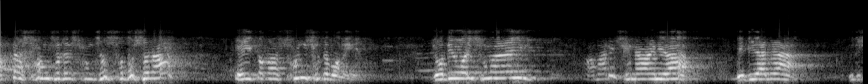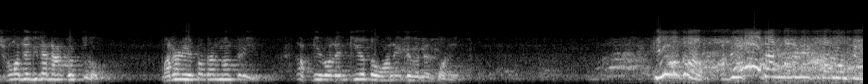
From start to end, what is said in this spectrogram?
আপনার সংসদের সংসদ সদস্যরা এই কথা সংসদে বলে। যদি ওই সময় আমার সেনাবাহিনীরা বিডিআররা যদি সহযোগিতা না করতো, মাননীয় প্রধানমন্ত্রী, আপনি বলেন কি হতো ওয়ান ইলেভেনের পরে? কি হতো মাননীয় প্রধানমন্ত্রী।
